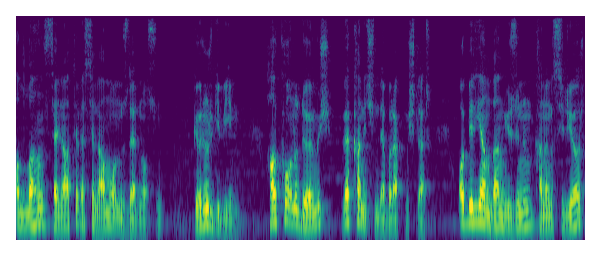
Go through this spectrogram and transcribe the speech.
Allah'ın selatı ve selamı onun üzerine olsun. Görür gibiyim. Halkı onu dövmüş ve kan içinde bırakmışlar. O bir yandan yüzünün kanını siliyor,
